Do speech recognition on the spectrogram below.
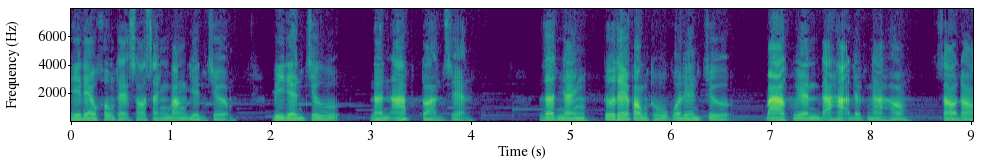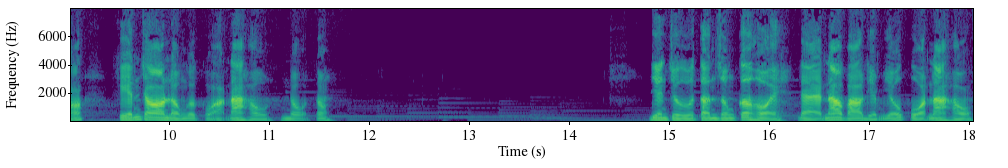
thì đều không thể so sánh bằng Điền Trừ, bị Điền Trừ nấn áp toàn diện. Rất nhanh, tư thế phòng thủ của Điền Trừ, ba quyền đã hạ được Na Hầu, sau đó khiến cho lồng ngực của Na Hầu nổ tung. Điền Trừ tận dụng cơ hội để lao vào điểm yếu của Na Hầu,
